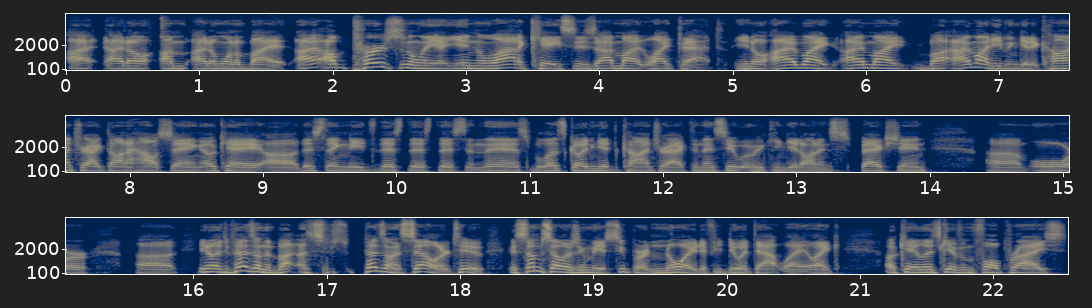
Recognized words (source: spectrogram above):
I, I don't I'm I don't want to buy it. I I'll personally in a lot of cases I might like that. You know, I might I might buy I might even get a contract on a house saying, okay, uh, this thing needs this, this, this, and this, but let's go ahead and get the contract and then see what we can get on inspection. Um, or uh, you know, it depends on the depends on the seller too, because some sellers are gonna be super annoyed if you do it that way. Like, okay, let's give them full price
